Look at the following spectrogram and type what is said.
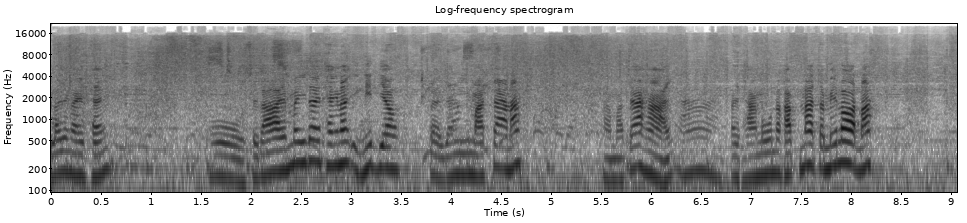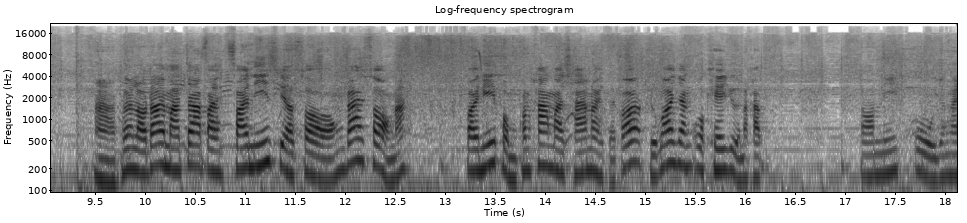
แล้วยังไงแทงโอ้เสียดายไม่ได้แทงนะอีกนิดเดียว แต่ยังมีมาจ้านะอ่ามาจ้าหายอ่า ไปทางนู้นนะครับ น่าจะไม่รอดนะ อ่า เพื่อนเราได้มาจ้าไป ไฟนี้เสีย 2 ได้ 2 นะ ไฟนี้ผมค่อนข้างมาช้าหน่อย แต่ก็ถือว่ายังโอเคอยู่นะครับ ตอนนี้ปู่ยังไง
